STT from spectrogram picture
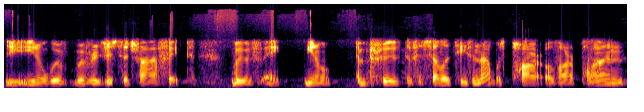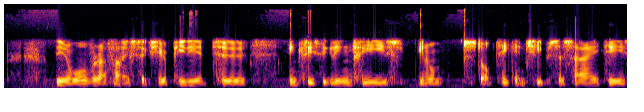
you, know, we've, we've reduced the traffic, we've eh, you know improved the facilities, and that was part of our plan. You know, over a five six year period to increase the green fees. You know, stop taking cheap societies,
